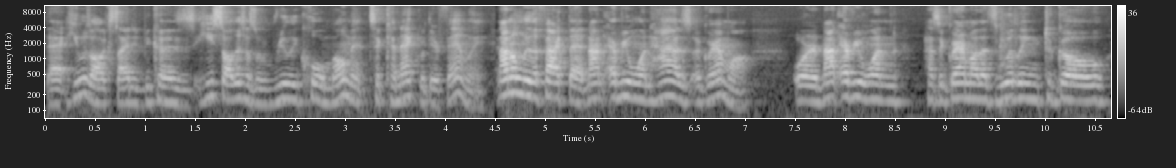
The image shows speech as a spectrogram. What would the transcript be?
that he was all excited because he saw this as a really cool moment to connect with your family. Not only the fact that not everyone has a grandma, or not everyone has a grandma that's willing to go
